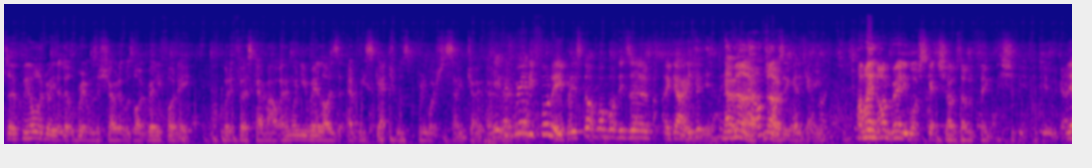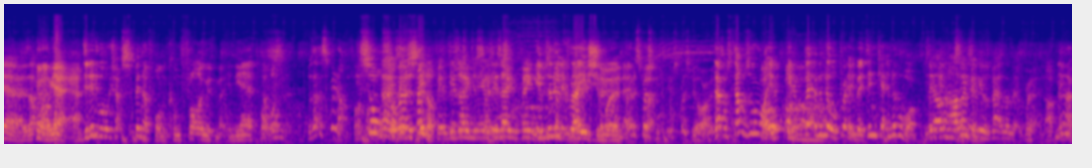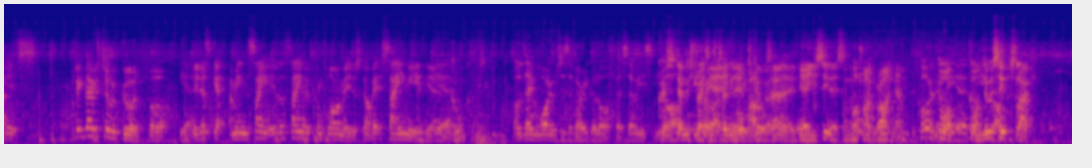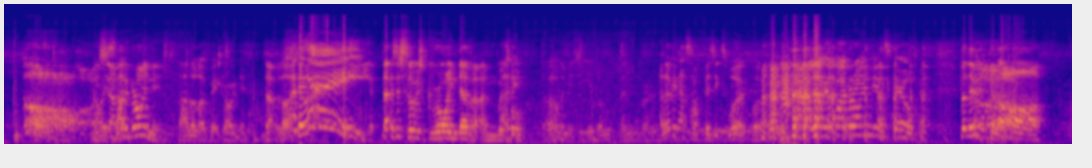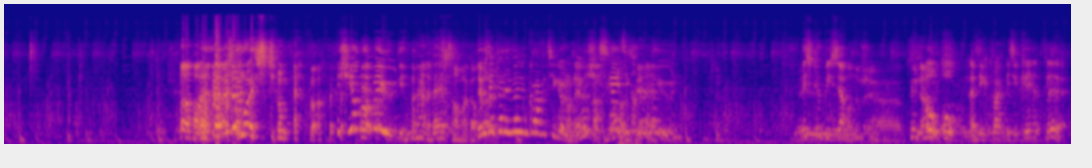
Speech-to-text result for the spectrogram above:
So can we all agree that Little Britain was a show that was like really funny when it first came out, and then when you realise that every sketch was pretty much the same joke over It was over really funny, but it's not one what deserved a game. It- it- no, No, no, I'm no. surprised it get a game. I mean, I rarely watch sketch shows though and think this should be a computer game. Yeah, is that well, yeah. Did anyone watch that spin-off one, Come Fly With Me, in the airport? That wasn't. Was that a spin-off? It's thought sort No, of- it wasn't the a same- spin-off. It was it his was own. just It was his own thing. It was a new creation, made weren't it? It was supposed to be. It was supposed to be alright. That was that was all right. Oh, it, it Oh. was better than Little Britain, but it didn't get another one. See, I, I don't think it was better than Little Britain. I think No. it's. I think those two are good, but Yeah. you just get. I mean, the same. It was the same with Come Fly Me. You just got a bit samey in the end. Yeah. Go on, Chris. Oh, David Walliams is a very good author, so he's. Chris oh, has demonstrated his right. Tony Hawk skills isn't there. he? Yeah, you see this. I'm going to try and grind now. The coin Go on, the, uh, go on, do a rock. super slag. Oh, Oh, you see that That- bit of grinding? That looked like a bit of grinding. that was Hey! that is the slowest grind ever, and we're I talking. Oh, let me see you done. Then grind. I don't think that's how physics work, but worst jump ever. is she on the moon? The amount of airtime I got. There was a bit of moon gravity going on here, Is wasn't she there? skating on yeah. the moon? This could be set on the moon. Who oh, knows? Oh, oh, has he cracked? Is he cleared, cleared it?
